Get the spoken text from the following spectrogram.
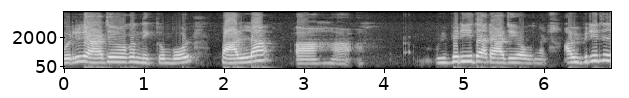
ഒരു രാജയോഗം നിൽക്കുമ്പോൾ പല വിപരീത രാജയോഗങ്ങൾ. ആ വിപരീത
